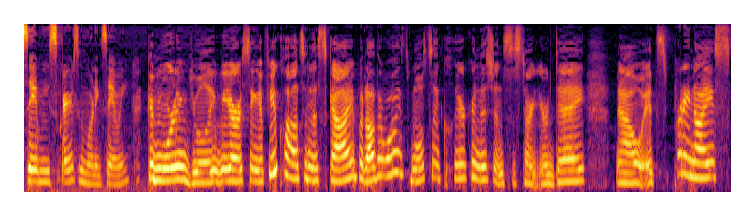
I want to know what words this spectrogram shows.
Sami Squires. Good morning, Sami. Good morning, Julie. We are seeing a few clouds in the sky, but otherwise mostly clear conditions to start your day. Now, it's pretty nice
